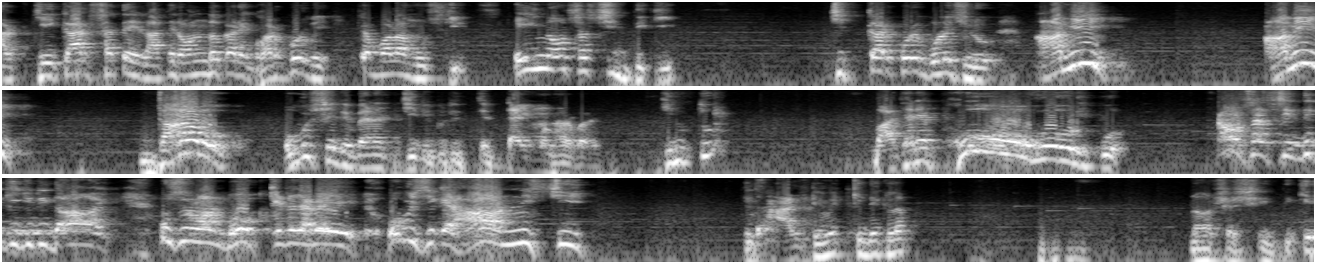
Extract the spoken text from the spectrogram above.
আর কে কার সাথে রাতের অন্ধকারে ঘর করবে, এটা বলা মুশকিল। এই নওশাদ সিদ্দিকি চিৎকার করে বলেছিল, আমি আমি দাঁড়াবো। অভিষেক ব্যানার্জির বিরুদ্ধে ডায়মন্ড হারবারে। কিন্তু বাজারে ভো ভো রিপোর্ট নওশাদ সিদ্দিকি যদি দাঁড়ায় মুসলমান ভোট কেটে যাবে, অভিষেকের হার নিশ্চিত। কিন্তু আলটিমেট কি দেখলাম? নওশাদ সিদ্দিকি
